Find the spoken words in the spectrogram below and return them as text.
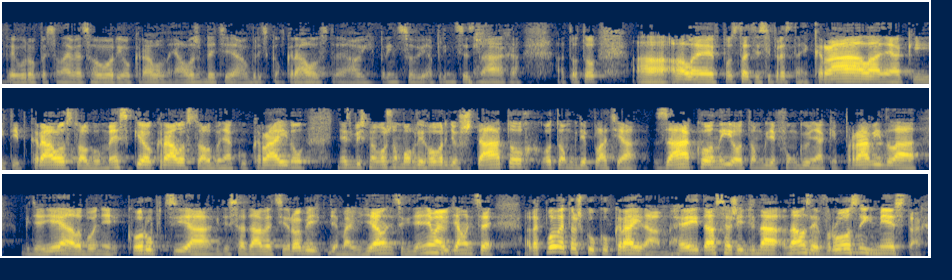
v Európe sa najviac hovorí o kráľovnej Alžbete a o britskom kráľovstve a o ich princovi a princeznách a, a toto. A, ale v podstate si predstavíme kráľa, nejaký typ kráľovstva alebo mestského kráľovstva alebo nejakú krajinu. Dnes by sme možno mohli hovoriť o štátoch, o tom, kde platia zákony, o tom, kde fungujú nejaké pravidlá, kde je alebo nie je korupcia, kde sa dá veci robiť, kde majú diálnice, kde nemajú diálnice. A tak povie trošku ku krajinám. Hej, dá sa žiť na, naozaj v rôznych miestach.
